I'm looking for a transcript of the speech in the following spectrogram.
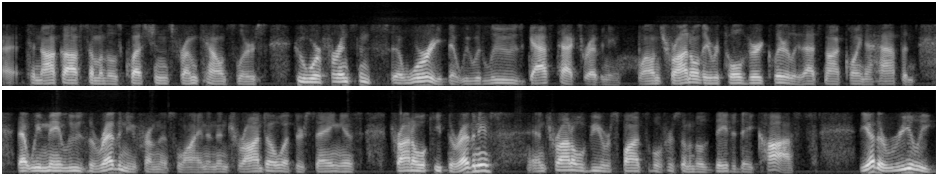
uh, to knock off some of those questions from councillors who were, for instance, uh, worried that we would lose gas tax revenue. Well, in Toronto, they were told very clearly that's not going to happen, that we may lose the revenue from this line. And in Toronto, what they're saying is Toronto will keep the revenues, and Toronto will be responsible for some of those day to day costs. The other really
